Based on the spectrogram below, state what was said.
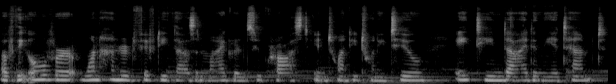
Of the over 150,000 migrants who crossed in 2022, 18 died in the attempt.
